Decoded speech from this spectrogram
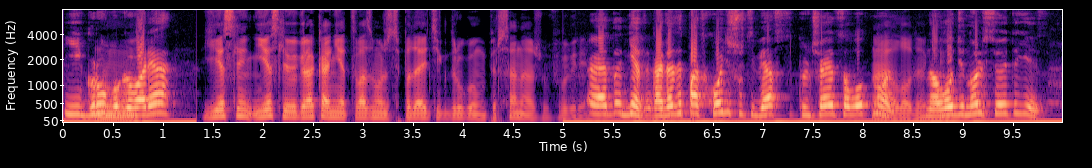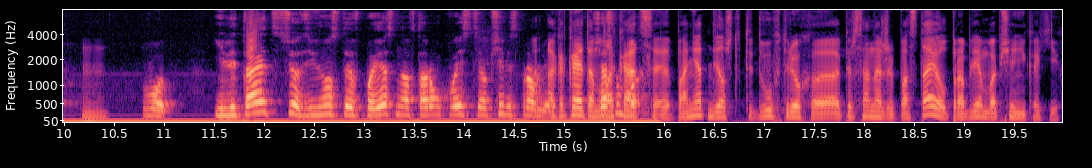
И, грубо Ну, говоря, Если, если у игрока нет возможности подойти к другому персонажу в игре. это, нет, когда ты подходишь, у тебя включается лот 0. А, окей. на лоде 0 все это есть. Мгм. Вот. И летает все, 90 FPS на втором квесте вообще без проблем. А какая там мы по- локация? Понятное дело, что ты двух-трех э, персонажей поставил, проблем вообще никаких.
